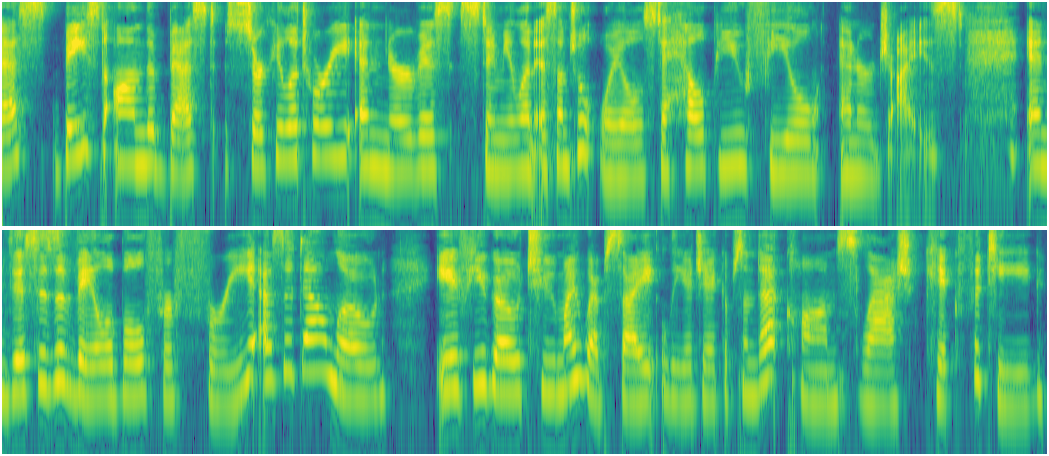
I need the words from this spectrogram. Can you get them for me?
best based on the best circulatory and nervous stimulant essential oils to help you feel energized. And this is available for free as a download if you go to my website, leahjacobson.com slash kick fatigue.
